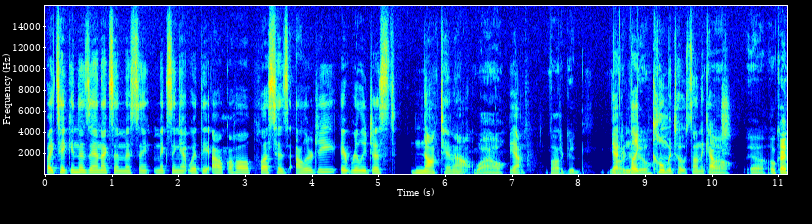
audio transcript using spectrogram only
by taking the Xanax and mixing mixing it with the alcohol plus his allergy, it really just knocked him out. Wow. Yeah. Not a good, Yeah. not a good Like deal. comatose on the couch. Wow. Yeah. Okay.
